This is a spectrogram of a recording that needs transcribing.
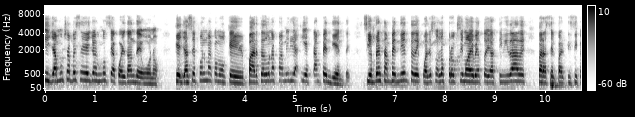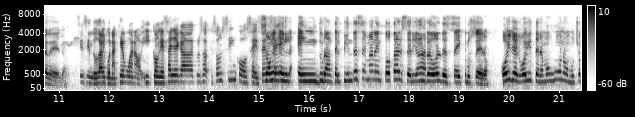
Y ya muchas veces ellos no se acuerdan de uno, que ya se forma como que parte de una familia y están pendientes. Siempre están pendientes de cuáles son los próximos eventos y actividades para ser partícipe de ellos. Sí, sin duda alguna, qué bueno. Y con esa llegada de cruceros, que son cinco o seis. Son en, durante el fin de semana en total serían alrededor de seis cruceros. Hoy llegó y tenemos uno, mucho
